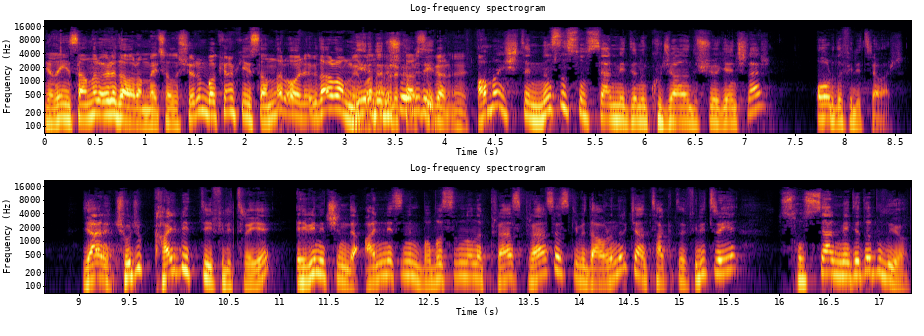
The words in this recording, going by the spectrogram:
Ya da insanlar öyle davranmaya çalışıyorum. Bakıyorum ki insanlar öyle davranmıyor Geri bana. dönüşü öyle değil. karşılık ver- Evet. Ama işte nasıl sosyal medyanın kucağına düşüyor gençler? Orada filtre var. Yani çocuk kaybettiği filtreyi evin içinde annesinin babasının ona prens prenses gibi davranırken taktığı filtreyi sosyal medyada buluyor.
